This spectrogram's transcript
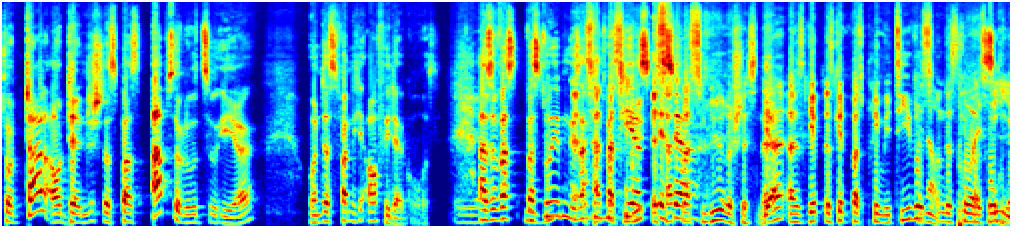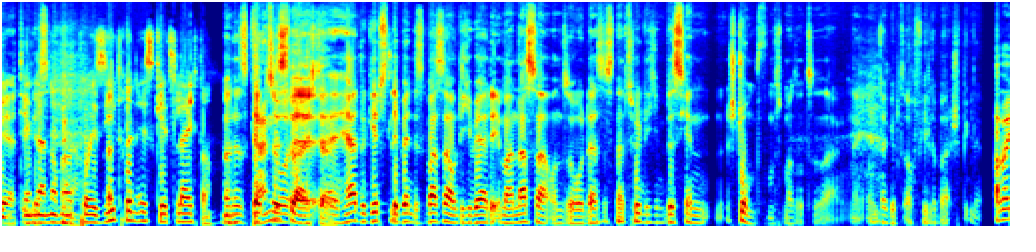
total authentisch, das passt absolut zu ihr. Und das fand ich auch wieder groß. Ja. Also was, was du mhm. eben gesagt hast, Matthias, es ist hat ja, was Lyrisches, ne? Ja. Also es gibt, es gibt was Primitives genau, und es Poesie. gibt was Hochwertiges. Wenn da nochmal. Poesie drin ist, geht's leichter. Und es gibt Dann so, äh, Herr, du gibst lebendiges Wasser und ich werde immer nasser und so. Das ist natürlich ein bisschen stumpf, muss man sozusagen. Ne? Und da gibt es auch viele Beispiele. Aber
